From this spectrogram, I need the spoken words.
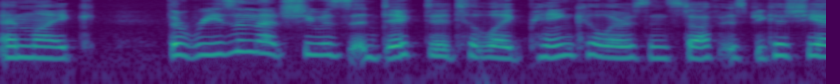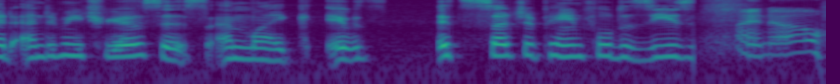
And like the reason that she was addicted to like painkillers and stuff is because she had endometriosis and like it was it's such a painful disease. I know.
